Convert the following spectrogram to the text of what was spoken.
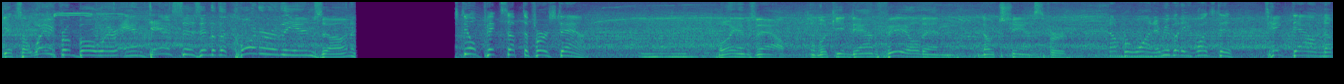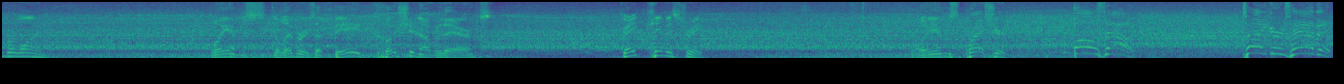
Gets away from Boulware and dances into the corner of the end zone. Still picks up the first down. Williams now looking downfield and no chance for number one. Everybody wants to take down number one. Williams delivers a big cushion over there. Great chemistry. Williams pressured. Ball's out. Tigers have it.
